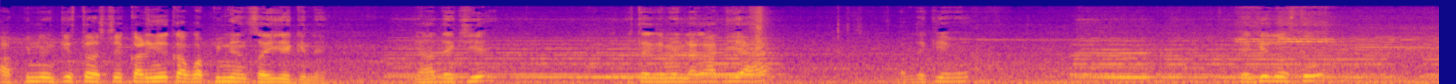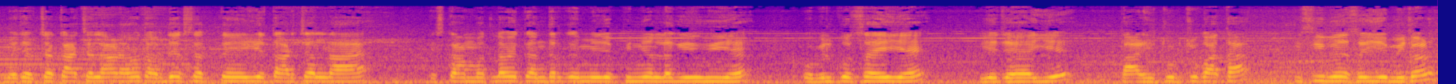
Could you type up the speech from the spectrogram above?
आप पिनियन किस तरह से करेंगे, कि आपका पिनियन सही है कि नहीं। यहाँ देखिए, इस तरह मैंने लगा दिया है। अब देखिए मैं देखिए दोस्तों, मैं जब चक्का चला रहा हूँ तो आप देख सकते हैं ये तार चल रहा है। इसका मतलब है कि अंदर में जो पिनियन लगी हुई है, वो बिल्कुल सही है। ये जो है, ये तार ही टूट चुका था। इसी वजह से ये मीटर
